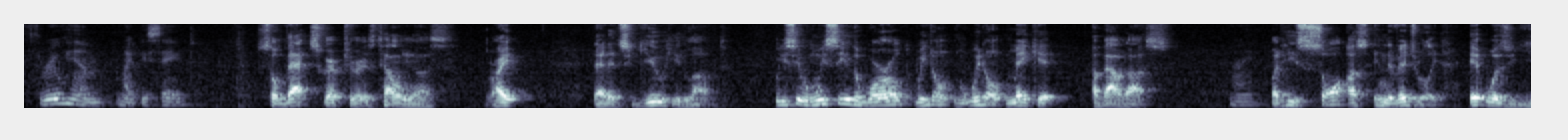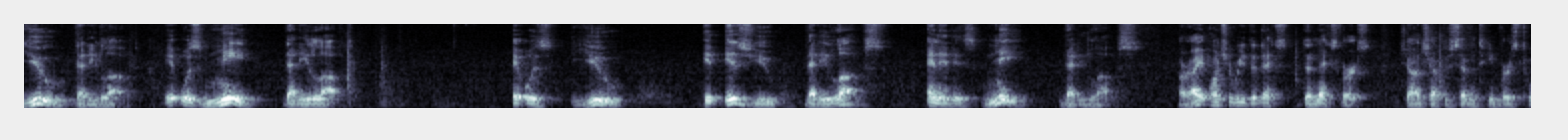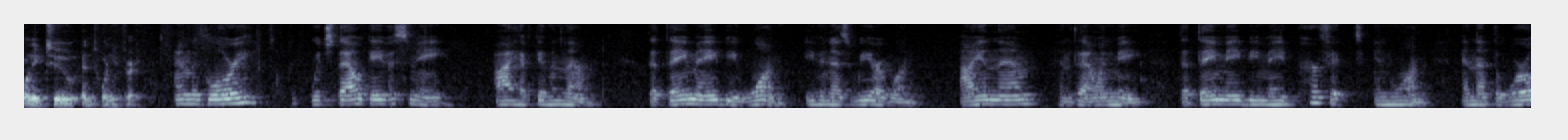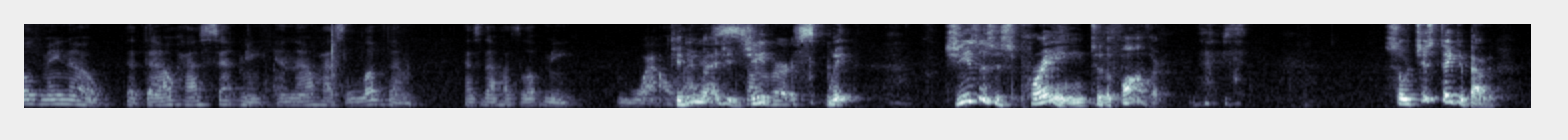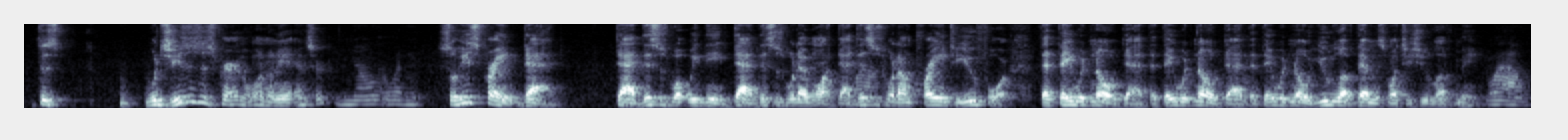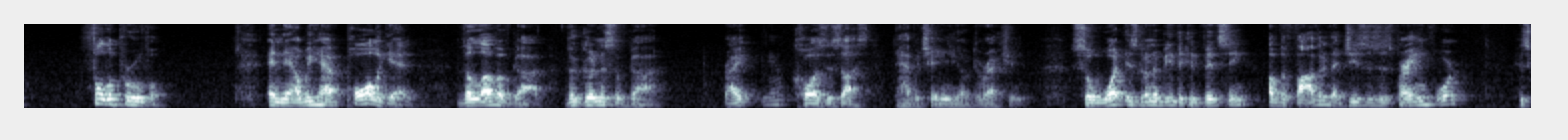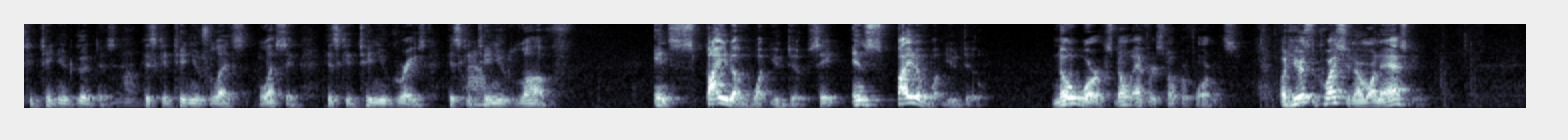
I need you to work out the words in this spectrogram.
through him might be saved. So that scripture is telling us, right, that it's you he loved. You see, when we see the world, we don't we don't make it about us. Right. But he saw us individually. It was you that he loved. It was me that he loved. It was you, it is you that he loves. And it is me that he loves. All right? Why don't you read the next the next verse? John chapter 17, verse 22 and 23. And the glory which thou gavest me, I have given them, that they may be one, even as we are one, I in them, and thou in me, that they may be made perfect in one, and that the world may know that thou hast sent me, and thou hast loved them as thou hast loved me. Wow. Can you imagine? Je- verse. Wait, Jesus is praying to the Father. So just think about it. Does Would Jesus' prayer go on unanswered? No, it wouldn't. So he's praying, Dad, Dad, this is what we need. Dad, this is what I want. Dad, this is what I'm praying to you for. That they would know, Dad, that they would know, Dad, that they would know you love them as much as you love me. Wow. Full approval. And now we have Paul again. The love of God, the goodness of God, right? Yeah. Causes us to have a changing of direction. So, what is going to be the convincing of the Father that Jesus is praying for? His continued goodness, Love. His continued bless- blessing, His continued grace, His Wow. continued love. In spite of what you do, see? In spite of what you do. No works, no efforts, no performance. But here's the question I want to ask you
